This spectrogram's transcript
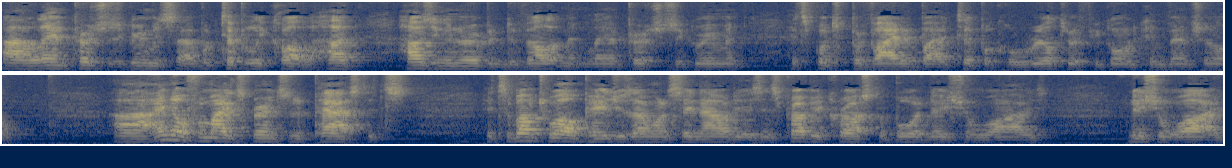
uh, land purchase agreement is uh, typically called a HUD, Housing and Urban Development Land Purchase Agreement. It's what's provided by a typical realtor if you're going conventional. I know from my experience in the past, it's it's about 12 pages, I want to say nowadays, and it's probably across the board nationwide nationwide.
